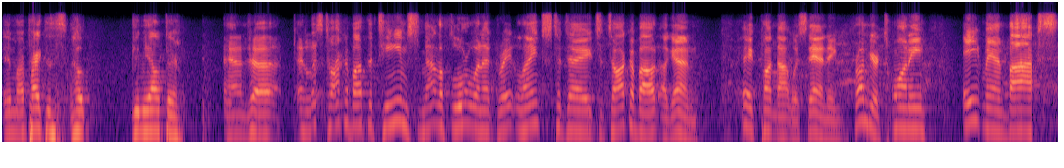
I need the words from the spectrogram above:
and my practice helped get me out there. And uh, and let's talk about the teams. Matt Lafleur went at great lengths today to talk about again, big punt notwithstanding, from your 20, eight man box.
